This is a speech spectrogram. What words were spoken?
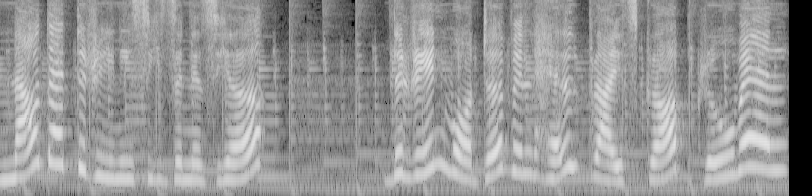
Now that the rainy season is here, the rainwater will help rice crop grow well.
